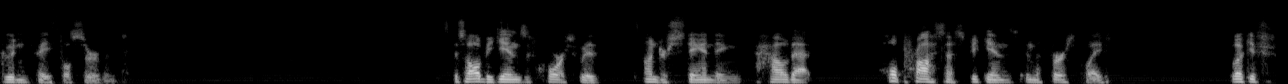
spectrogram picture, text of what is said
good and faithful servant. This all begins, of course, with understanding how that whole process begins in the first place. Look, if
